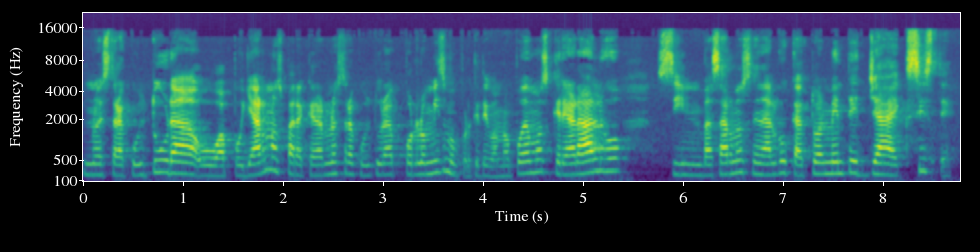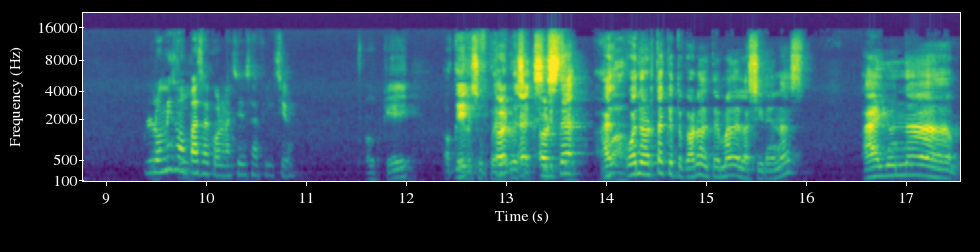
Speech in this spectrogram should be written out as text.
nuestra cultura o apoyarnos para crear nuestra cultura por lo mismo, porque digo, no podemos crear algo sin basarnos en algo que actualmente ya existe. Lo mismo pasa con la ciencia ficción. Ok. Ok, Eh, los superhéroes ahor- existen. ahorita, Wow. bueno, ahorita que tocaron el tema de las sirenas, hay una...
